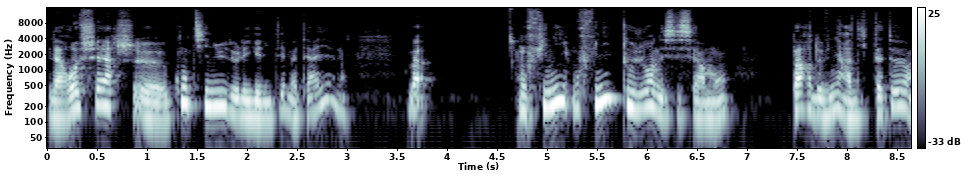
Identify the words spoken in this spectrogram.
la recherche euh, continue de l'égalité matérielle, bah, on finit, on finit toujours nécessairement par devenir un dictateur.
